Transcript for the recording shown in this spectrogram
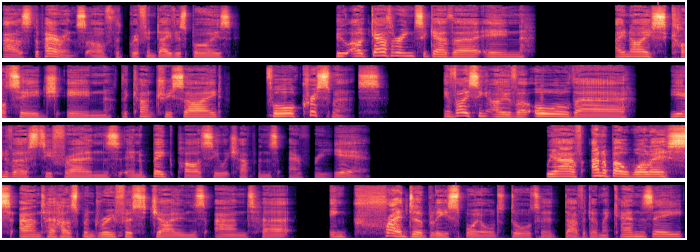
as the parents of the Griffin Davis boys, who are gathering together in a nice cottage in the countryside for Christmas, inviting over all their university friends in a big party which happens every year. We have Annabelle Wallis and her husband Rufus Jones and her incredibly spoiled daughter Davida McKenzie.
